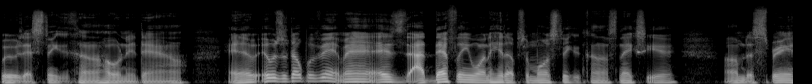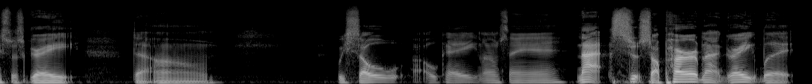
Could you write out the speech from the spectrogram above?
We was at SneakerCon holding it down. And it, it was a dope event, man. It's, I definitely want to hit up some more SneakerCons next year. Um, the experience was great. The um, we sold okay. You know what I'm saying? Not su- superb, not great, but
